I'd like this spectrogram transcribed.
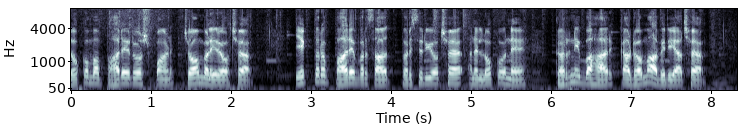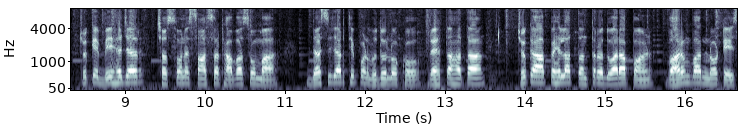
લોકોમાં ભારે રોષ પણ જોવા મળી રહ્યો છે. એક તરફ ભારે વરસાદ વરસી રહ્યો છે અને લોકોને ઘરની બહાર કાઢવામાં આવી રહ્યા છે. જોકે બે હજાર છસો ને સાસઠ આવાસોમાં દસ હજારથી પણ વધુ લોકો રહેતા હતા. જોકે આ પહેલાં તંત્ર દ્વારા પણ વારંવાર નોટિસ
